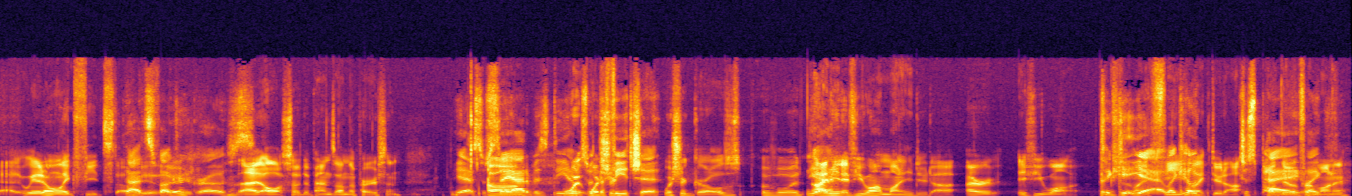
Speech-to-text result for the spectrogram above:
Yeah, we don't like feet stuff. That's either. fucking gross. That also depends on the person. Yeah, so stay Um, out of his DMs what- with the should- feet shit. What should girls avoid? Yeah. I mean, if you want money, dude, uh, or if you want to get- of my yeah, like, feet, he'll like, dude, I'll, just I'll do pay, it for like- money.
